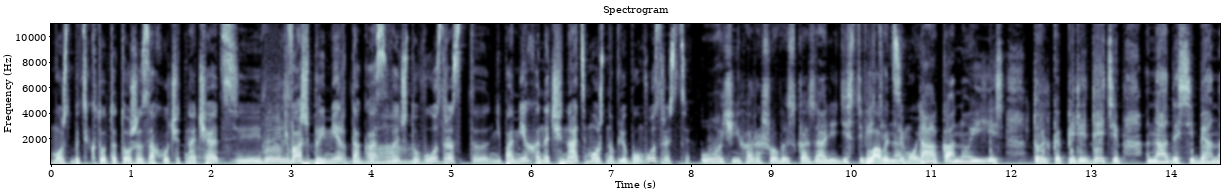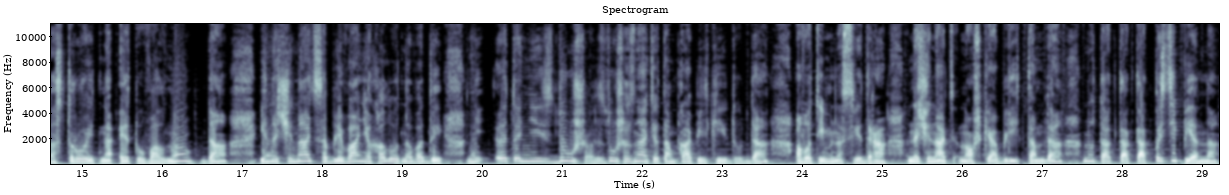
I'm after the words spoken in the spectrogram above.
Может быть, кто-то тоже захочет начать. И, Вы- и ваш пример доказывает, Да. что возраст э, не помеха. Начинать можно в любом возрасте. Очень хорошо вы сказали, действительно. Плавать зимой. Так оно и есть. Только перед этим надо себя настроить на эту волну, да, и начинать с обливания холодной воды. Это не из душа. С душа, знаете, там капельки идут, да, а вот именно с ведра. Начинать ножки облить там, да, ну так, так, так, постепенно.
